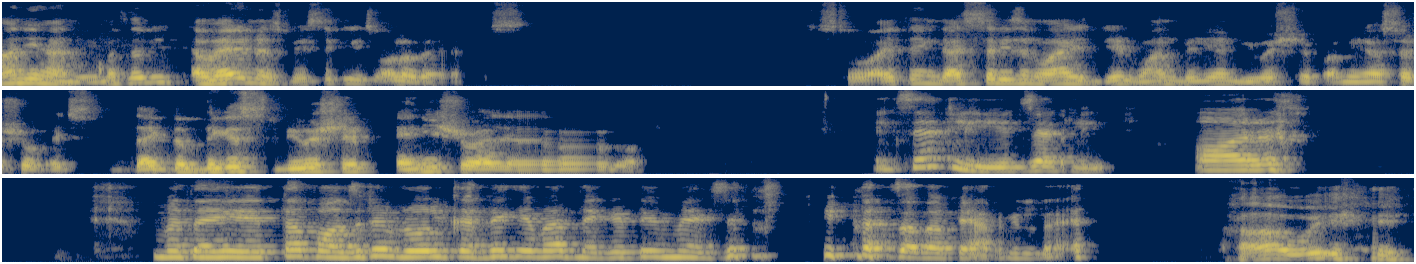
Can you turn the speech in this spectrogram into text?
हाँ जी हाँ जी मतलब awareness basically it's all awareness So I think that's the reason why it did one billion viewership. I mean, as a show, it's like the biggest viewership any show has ever got. Exactly, exactly. और बताइए इतना पॉजिटिव रोल करने के बाद नेगेटिव में इतना ज़्यादा प्यार मिल रहा है। हाँ वही।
